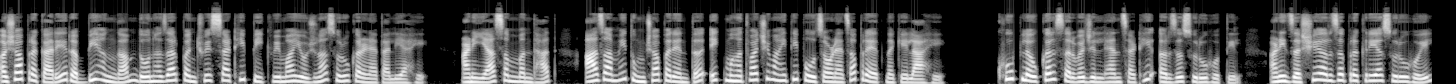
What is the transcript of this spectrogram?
अशा प्रकारे रब्बी हंगाम दोन हजार पंचवीससाठी पीक विमा योजना सुरू करण्यात आली आहे आणि या संबंधात आज आम्ही तुमच्यापर्यंत एक महत्त्वाची माहिती पोहोचवण्याचा प्रयत्न केला आहे. खूप लवकर सर्व जिल्ह्यांसाठी अर्ज सुरू होतील. आणि जशी अर्ज प्रक्रिया सुरू होईल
